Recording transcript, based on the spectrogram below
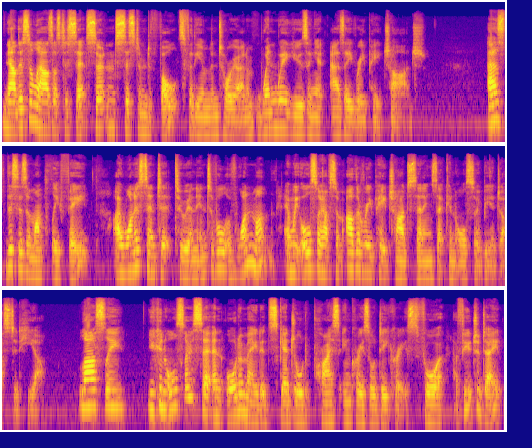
Now this allows us to set certain system defaults for the inventory item when we're using it as a repeat charge. As this is a monthly fee, I want to set it to an interval of one month and we also have some other repeat charge settings that can also be adjusted here. Lastly, you can also set an automated scheduled price increase or decrease for a future date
